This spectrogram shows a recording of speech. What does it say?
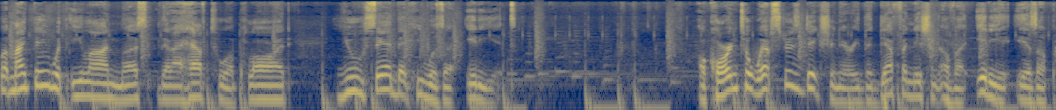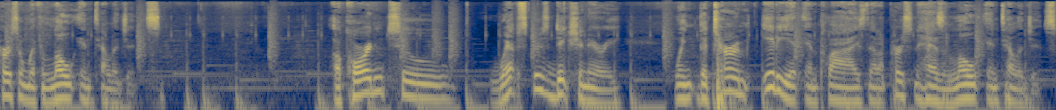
But my thing with Elon Musk that I have to applaud, you said that he was an idiot. According to Webster's dictionary, the definition of an idiot is a person with low intelligence. According to Webster's dictionary, when the term idiot implies that a person has low intelligence,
